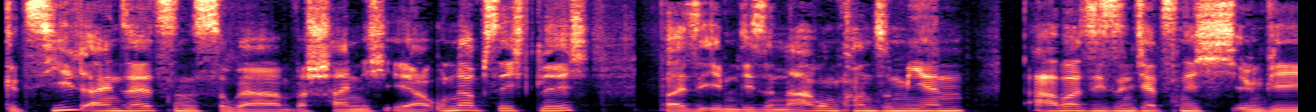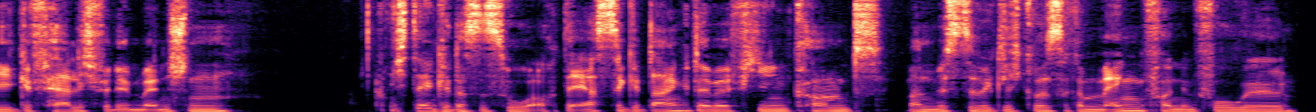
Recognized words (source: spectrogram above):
gezielt einsetzen, ist sogar wahrscheinlich eher unabsichtlich, weil sie eben diese Nahrung konsumieren. Aber sie sind jetzt nicht irgendwie gefährlich für den Menschen. Ich denke, das ist so auch der erste Gedanke, der bei vielen kommt. Man müsste wirklich größere Mengen von dem Vogel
